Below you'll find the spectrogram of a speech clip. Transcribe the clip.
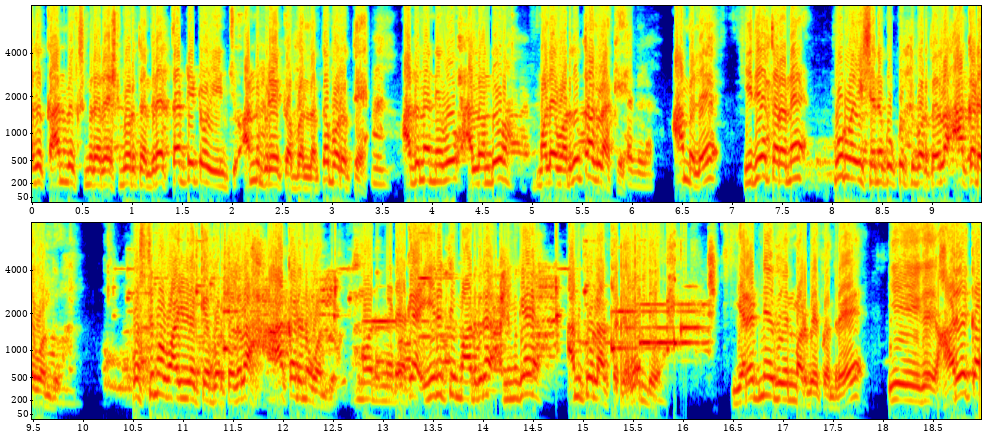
ಅದು ಕಾನ್ವೆಕ್ಸ್ ಮಿರರ್ ಎಷ್ಟು ಬರುತ್ತೆ ಅಂದ್ರೆ ತರ್ಟಿ ಟು ಇಂಚ್ ಅನ್ಬ್ರೇಕಬಲ್ ಅಂತ ಬರುತ್ತೆ. ಅದನ್ನ ನೀವು ಅಲ್ಲೊಂದು ಮಳೆ ಹೊಡೆದು ತಗ್ಲಾಕಿ. ತಗ್ಲಾಕಿ. ಆಮೇಲೆ ಇದೇ ತರನೇ ಪೂರ್ವ ಈಶಾನ್ಯಕ್ಕೂ ಕೂತು ಬರ್ತದಲ್ಲ ಆ ಕಡೆ ಒಂದು. ಪಶ್ಚಿಮ ವಾಯುವ್ಯಕ್ಕೆ ಬರ್ತದಲ್ಲ ಆ ಕಡೆನೂ ಒಂದು. ಓಕೆ ಈ ರೀತಿ ಮಾಡಿದ್ರೆ ನಿಮ್ಗೆ ಅನುಕೂಲ ಆಗ್ತದೆ. ಒಂದು ಎರಡನೇದು ಏನ್ ಮಾಡ್ಬೇಕು ಅಂದ್ರೆ ಈ ಹರೇಕಾ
